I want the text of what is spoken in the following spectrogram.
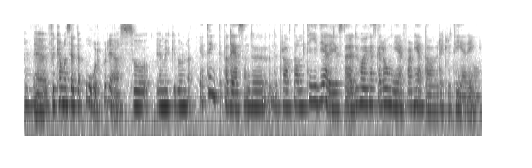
Mm. Eh, för kan man sätta ord på det så är mycket vunnet. Jag tänkte på det som du, du pratade om tidigare, just där. Du har ju ganska lång erfarenhet av rekrytering.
